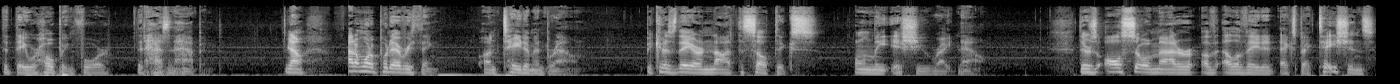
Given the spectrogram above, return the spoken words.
that they were hoping for that hasn't happened. Now, I don't want to put everything on Tatum and Brown because they are not the Celtics' only issue right now. There's also a matter of elevated expectations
